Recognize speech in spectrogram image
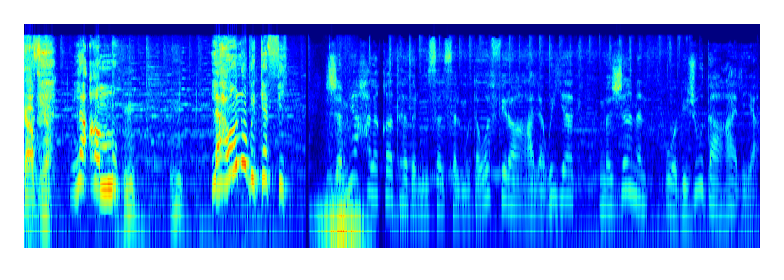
كافية. لا عمو. لهون وبكفي. جميع حلقات هذا المسلسل متوفرة على وياك مجانا وبجودة عالية.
